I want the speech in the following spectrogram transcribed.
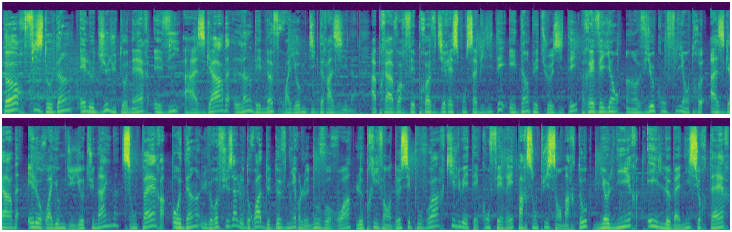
Thor, fils d'Odin, est le dieu du tonnerre et vit à Asgard, l'un des neuf royaumes d'Yggdrasil. Après avoir fait preuve d'irresponsabilité et d'impétuosité, réveillant un vieux conflit entre Asgard et le royaume du Jotunheim, son père, Odin, lui refusa le droit de devenir le nouveau roi, le privant de ses pouvoirs qui lui étaient conférés par son puissant marteau Mjolnir, et il le bannit sur Terre,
